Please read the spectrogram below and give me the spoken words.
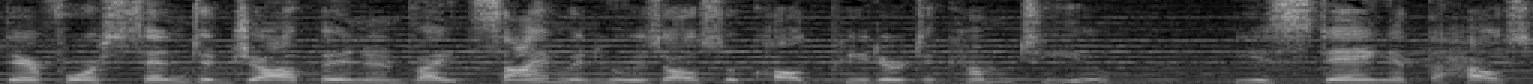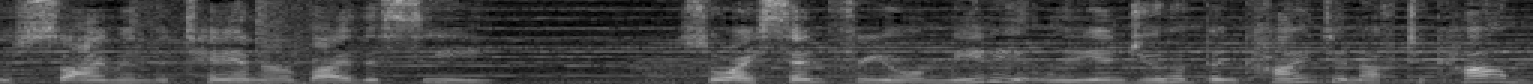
Therefore send to Joppa and invite Simon, who is also called Peter, to come to you. He is staying at the house of Simon the tanner by the sea. So I sent for you immediately, and you have been kind enough to come.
